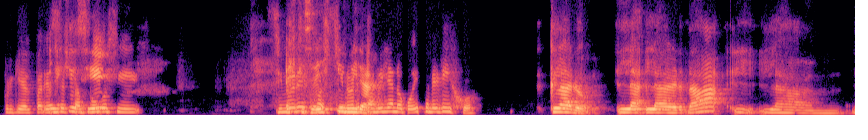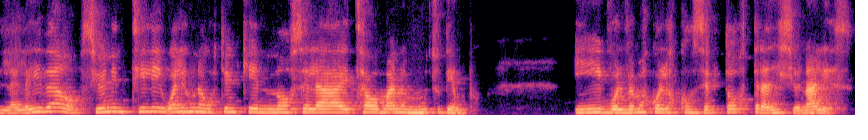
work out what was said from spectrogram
porque al parecer tampoco si, si no eres, si no eres familia no podéis tener hijos. Claro, la, verdad, la, ley de adopción en Chile igual es una cuestión que no se la ha echado mano en mucho tiempo. Y volvemos con los conceptos tradicionales.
